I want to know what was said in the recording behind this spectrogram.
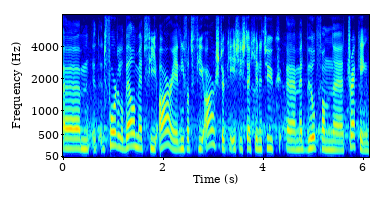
Um, het, het, voordeel wel met VR, in ieder geval het VR-stukje is, is dat je natuurlijk uh, met behulp van tracking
